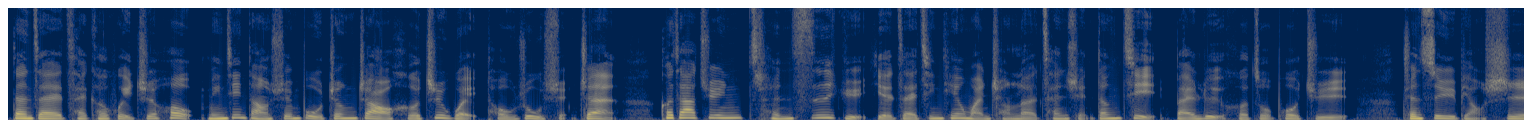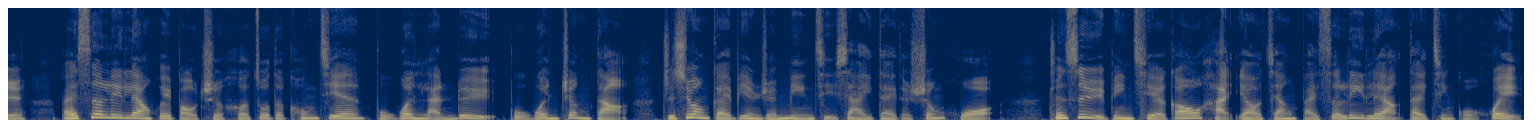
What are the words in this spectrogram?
但在蔡科会之后，民进党宣布征召何志伟投入选战，柯家军陈思宇也在今天完成了参选登记，白绿合作破局。陈思宇表示，白色力量会保持合作的空间，不问蓝绿，不问政党，只希望改变人民及下一代的生活。陈思宇并且高喊要将白色力量带进国会，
